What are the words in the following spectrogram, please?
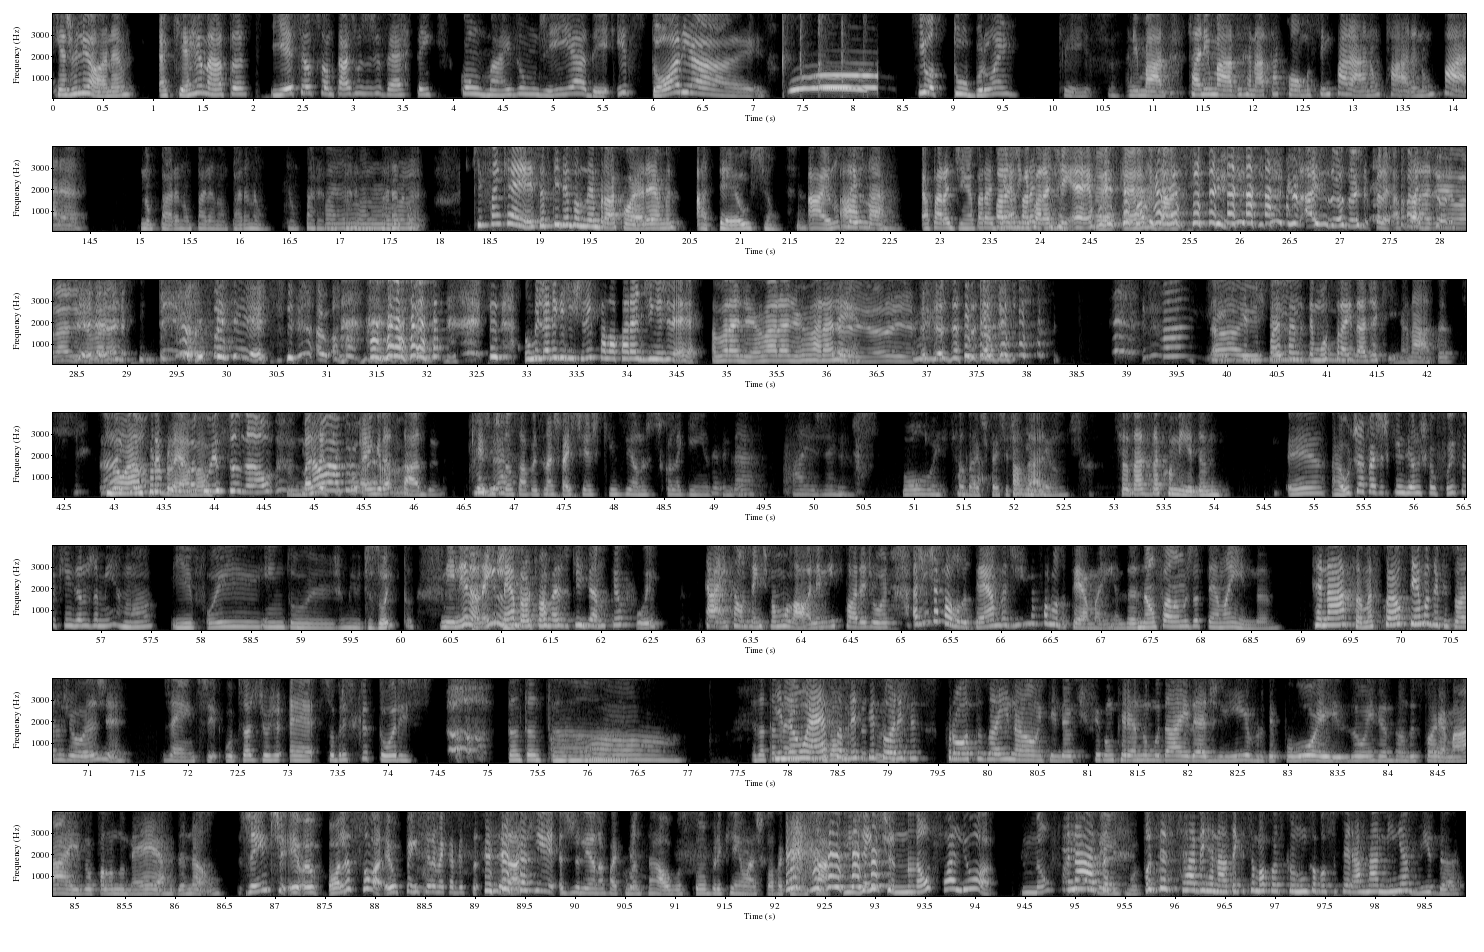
aqui é a Juliana. Aqui é a Renata. E esse é Os Fantasmas Nos Divertem com mais um dia de histórias. Uh! Que outubro, hein? Que isso. Animado. Tá animado, Renata, como? Sem parar, não para, não para. Não para, não para, não para, não. Não para, não para, não para, não. Que funk é esse? Eu fiquei tentando lembrar qual era, mas. Até o chão. Ah, eu não sei Ah, o tá. A paradinha, a paradinha. Paradinha, a paradinha. É, foi isso que eu tava exato. As duas hoje. Peraí, a paradinha. Paradinha, paradinha, Que funk é esse? O melhor é que a gente nem fala a paradinha de. É, a paradinha, a paradinha, a paradinha. É, Exatamente. Gente, o que a gente Ai, é faz é isso. demonstrar a idade aqui, Renata. Isso Ai, não é um tem problema. com isso, não. Isso Mas não é, tipo, é problema. engraçado. Porque a gente é. dançava isso nas festinhas de 15 anos dos coleguinhas, entendeu? é. Ai, gente. Boa, Saudade de festa de Saudades. 15 anos. Saudades da comida. É, a última festa de 15 anos que eu fui foi 15 anos da minha irmã. E foi em 2018. Menina, eu nem lembro a última vez de 15 anos que eu fui. Tá, então, gente, vamos lá. Olha a minha história de hoje. A gente já falou do tema, mas a gente não falou do tema ainda. Não falamos do tema ainda. Renata, mas qual é o tema do episódio de hoje? Gente, o episódio de hoje é sobre escritores. Tan, tan, tan. Ah. E Exatamente. não é sobre escritores escrotos aí, não, entendeu? Que ficam querendo mudar a ideia de livro depois, ou inventando história a mais, ou falando merda, não. Gente, eu, eu- olha só, eu pensei na minha cabeça, será que a Juliana vai comentar algo sobre quem eu acho que ela vai comentar? E, gente, não falhou. Não falhou Renata, mesmo. Você sabe, Renata, que isso é uma coisa que eu nunca vou superar na minha vida.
